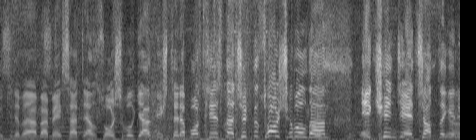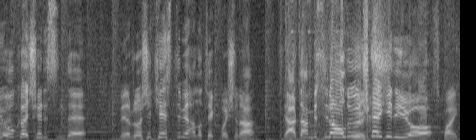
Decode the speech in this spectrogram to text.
ulti ile beraber backside'den Sociable gelmiş. Teleport içerisinden çıktı Sociable'dan. İkinci headshot da geliyor Uka içerisinde. Ve Rush'ı kesti bir anda tek başına. Yerden bir silah aldı. Üç. 3'e gidiyor. Spike.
